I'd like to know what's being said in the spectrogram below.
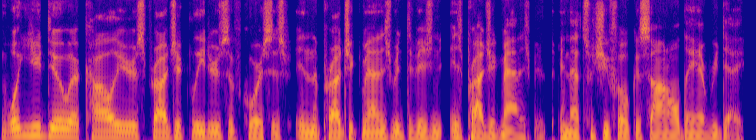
What you do at Colliers Project Leaders, of course, is in the project management division, is project management. And that's what you focus on all day, every day.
